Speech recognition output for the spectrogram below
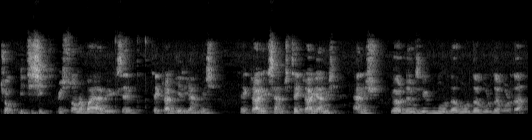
çok bitişik gitmiş. Sonra bayağı bir yükselip tekrar geri gelmiş. Tekrar yükselmiş. Tekrar gelmiş. Yani şu, gördüğümüz gibi burada, burada, burada, burada,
